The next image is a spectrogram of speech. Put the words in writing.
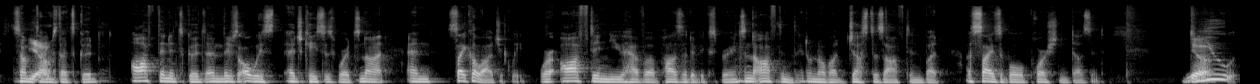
Sometimes yeah. that's good. Often it's good, and there's always edge cases where it's not. And psychologically, where often you have a positive experience, and often I don't know about just as often, but a sizable portion doesn't. Do yeah. you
